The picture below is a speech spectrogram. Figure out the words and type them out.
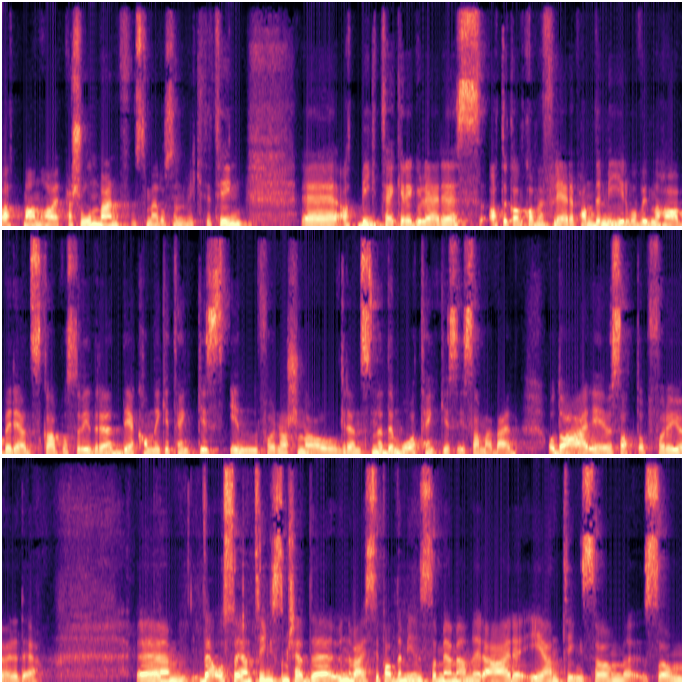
At man har personvern, som er også en viktig ting. Eh, at big tech reguleres. At det kan komme flere pandemier hvor vi må ha beredskap osv. Det kan ikke tenkes innenfor nasjonalgrensene, det må tenkes i samarbeid. Og da er EU satt opp for å gjøre det. Ehm, det er også en ting som skjedde underveis i pandemien som jeg mener er en ting som, som,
